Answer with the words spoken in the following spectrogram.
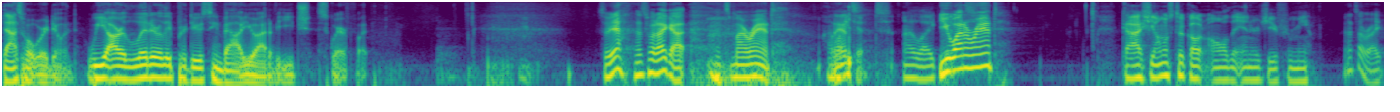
That's what we're doing. We are literally producing value out of each square foot. So yeah, that's what I got. That's my rant. I Lance? like it. I like You it. want a rant? Gosh, you almost took out all the energy from me. That's all right.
